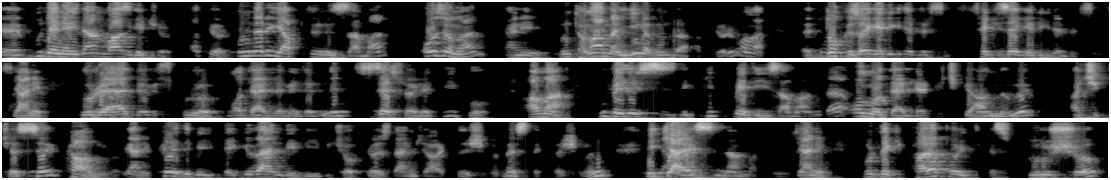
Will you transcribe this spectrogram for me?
e, bu deneyden vazgeçiyoruz. Atıyorum. Bunları yaptığınız zaman o zaman yani bunu tamamen yine bunu da atıyorum ama 9'a geri gidebilirsiniz. 8'e geri gidebilirsiniz. Yani bu reel döviz kuru modellemelerinin size söylediği bu. Ama bu belirsizlik gitmediği zaman da o modellerin hiçbir anlamı açıkçası kalmıyor. Yani kredibilite, güven dediği birçok gözlemci arkadaşımın, meslektaşımın hikayesinden bakıyoruz. Yani buradaki para politikası duruşu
